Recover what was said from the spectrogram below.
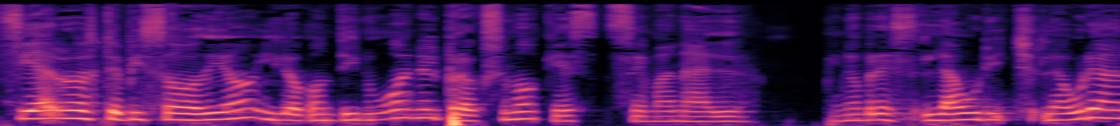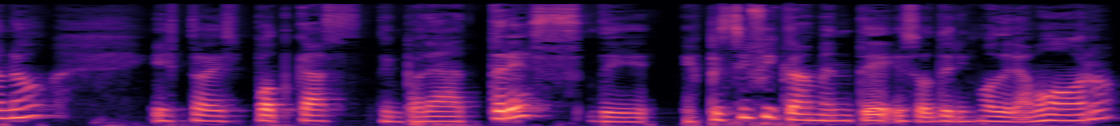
Cierro este episodio y lo continúo en el próximo, que es semanal. Mi nombre es Laurich Laurano. Esto es podcast temporada 3 de específicamente Esoterismo del Amor.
